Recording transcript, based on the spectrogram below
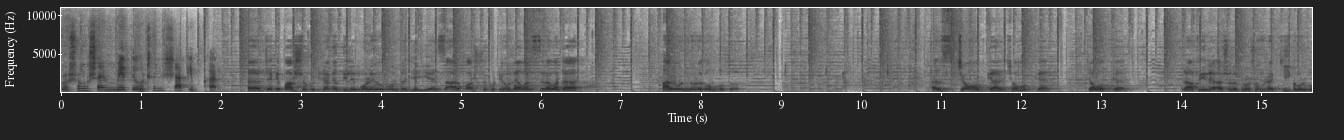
প্রশংসায় মেতে ওঠেন শাকিব খান। যাকে পাঁচশো কোটি টাকা দিলে পরেও বলবে যে ইয়েস আর পাঁচশো কোটি হলে আবার সিনেমাটা আরও অন্যরকম হতো। চমৎকার চমৎকার চমৎকার। রাফির আসলে প্রশংসা কি করব?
